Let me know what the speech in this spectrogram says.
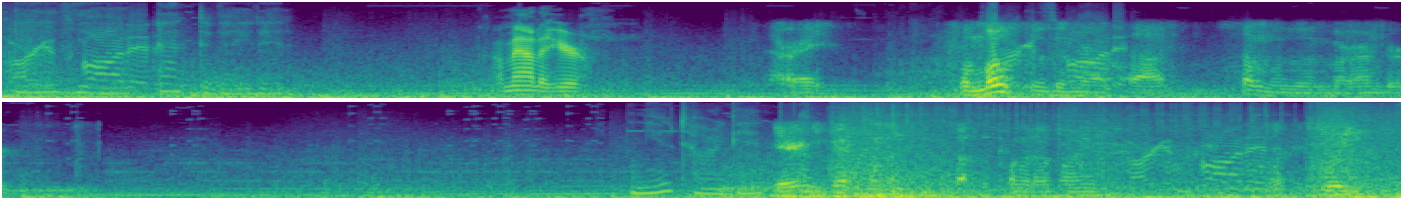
Target spotted. activated. I'm out of here. Alright. So most Target of them are on top. Some of them are under. New target. Darren, you got something, something coming up on you? Target spotted. Sweet.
